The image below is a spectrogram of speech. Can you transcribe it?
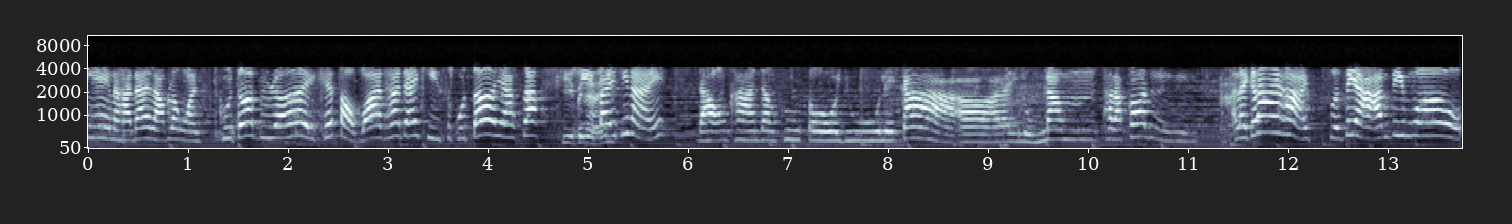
นี้เองนะคะ ได้รับรางวัลสกูตเตอร์ไปเลย แค่ตอบว่าถ้าได้ขี่สกูตเตอร์อยากจะขี่ไปไหนไปที่ไหน ดาวอังคารดาวพลูโตยูเรกาเอ่ออะไรหลุมดำพารากอน อะไรก็ได้ค่ะสวนสยามดีมเวิลด์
